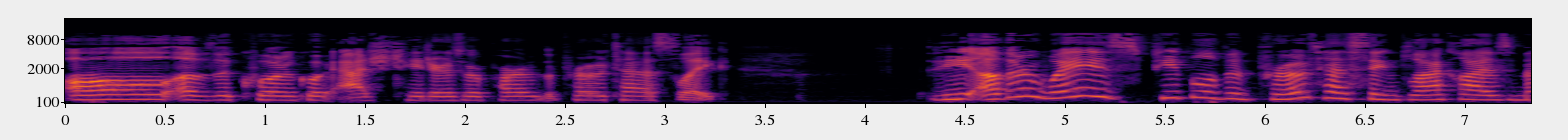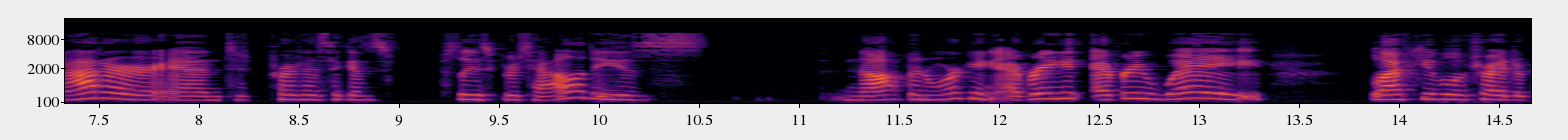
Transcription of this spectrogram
all of the quote unquote agitators were part of the protest, like the other ways people have been protesting Black Lives Matter and to protest against police brutality has not been working. Every every way black people have tried to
